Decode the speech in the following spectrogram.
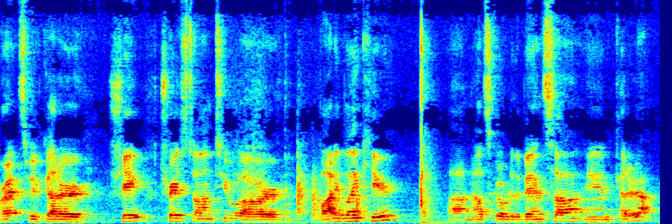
All right, so we've got our shape traced onto our body blank here. Uh, now let's go over to the bandsaw and cut it out.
